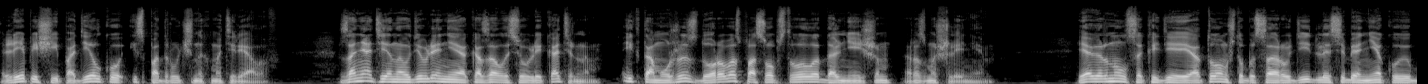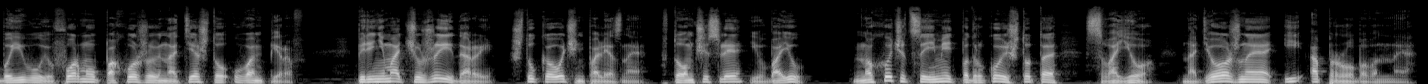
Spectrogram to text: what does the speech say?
лепящий поделку из подручных материалов. Занятие, на удивление, оказалось увлекательным и к тому же здорово способствовало дальнейшим размышлениям я вернулся к идее о том, чтобы соорудить для себя некую боевую форму, похожую на те, что у вампиров. Перенимать чужие дары – штука очень полезная, в том числе и в бою. Но хочется иметь под рукой что-то свое, надежное и опробованное.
